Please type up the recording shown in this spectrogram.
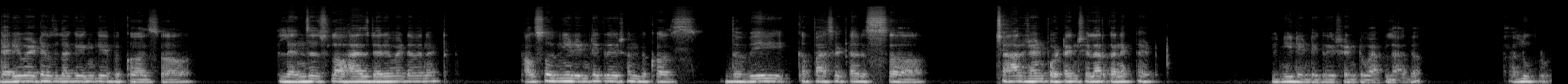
डेरिवेटिव्स लगेंगे because Lenz's law has derivative in it also need integration because the way capacitors charge and potential are connected you need integration to apply the loop rule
